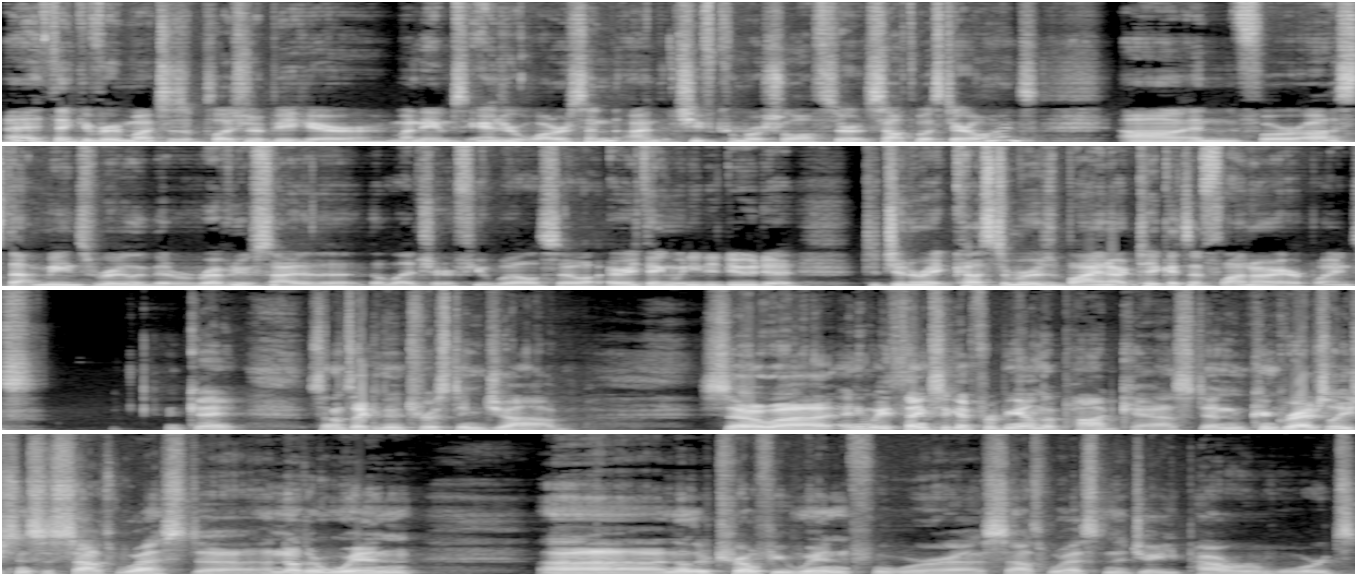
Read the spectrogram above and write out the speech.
Hey, thank you very much. It's a pleasure to be here. My name is Andrew Watterson. I'm the Chief Commercial Officer at Southwest Airlines. Uh, and for us, that means really the revenue side of the, the, ledger, if you will. So everything we need to do to, to generate customers buying our tickets and flying our airplanes. Okay. Sounds like an interesting job. So uh, anyway, thanks again for being on the podcast and congratulations to Southwest. Uh, another win, uh, another trophy win for uh, Southwest in the JD Power Awards.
